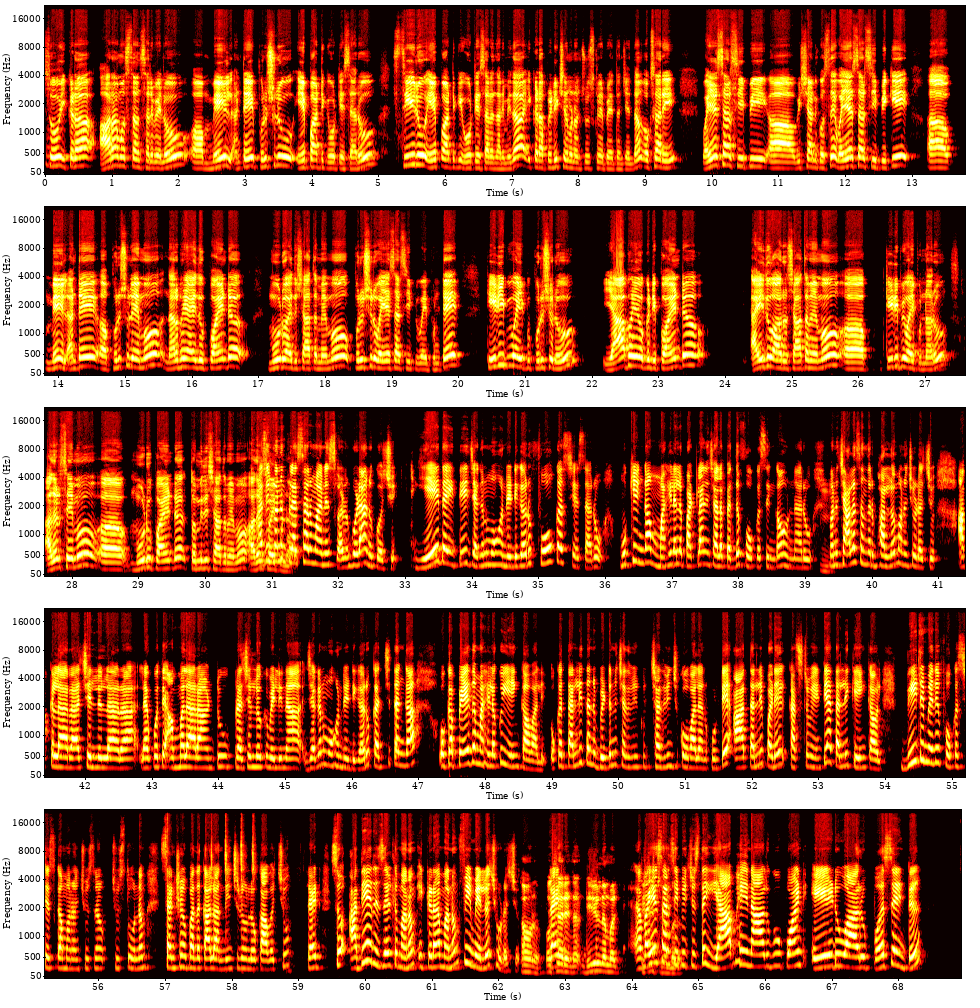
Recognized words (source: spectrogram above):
సో ఇక్కడ ఆరామస్థాన్ సర్వేలో మేల్ మెయిల్ అంటే పురుషులు ఏ పార్టీకి ఓటేశారు స్త్రీలు ఏ పార్టీకి ఓటేశారనే దాని మీద ఇక్కడ ప్రిడిక్షన్ మనం చూసుకునే ప్రయత్నం చేద్దాం. ఒకసారి వైఎస్ఆర్సీపీ విషయానికి వస్తే వైఎస్ఆర్సీపీకి మేల్ అంటే పురుషులేమో నలభై ఐదు పాయింట్ మూడు ఐదు శాతం ఏమో పురుషులు వైఎస్ఆర్సీపీ వైపు ఉంటే టీడీపీ వైపు పురుషులు యాభై ఒకటి పాయింట్ ఐదు ఆరు శాతం ఏమో టీడీపీ వైపు ఉన్నారు. అదర్స్ ఏమో మూడు పాయింట్ తొమ్మిది శాతం ఏమో అదర్స్ మనం ప్లస్ ఆర్ మైనస్ కూడా అనుకోవచ్చు. ఏదైతే జగన్మోహన్ రెడ్డి గారు ఫోకస్ చేశారో ముఖ్యంగా మహిళల పట్ల చాలా పెద్ద ఫోకసింగ్గా ఉన్నారు. మనం చాలా సందర్భాల్లో మనం చూడొచ్చు. అక్కలారా చెల్లెలారా లేకపోతే అమ్మలారా అంటూ ప్రజల్లోకి వెళ్ళిన జగన్మోహన్ రెడ్డి గారు ఖచ్చితంగా ఒక పేద మహిళకు ఏం కావాలి? ఒక తల్లి తన బిడ్డను చదివి చదివించుకోవాలి అనుకుంటే ఆ తల్లి పడే కష్టం ఏంటి? ఆ తల్లికి ఏం కావాలి? వీటి మీదే ఫోకస్ చేసిగా మనం చూసిన చూస్తూ ఉన్నాం. సంక్షేమ పథకాలు అందించడంలో కావచ్చు రైట్ సో అదే రిజల్ట్ మనం ఇక్కడ మనం ఫీమేల్లో చూడొచ్చు. వైఎస్ఆర్సీపీ చూస్తే యాభై నాలుగు పాయింట్ ఏడు ఆరు పర్సెంట్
